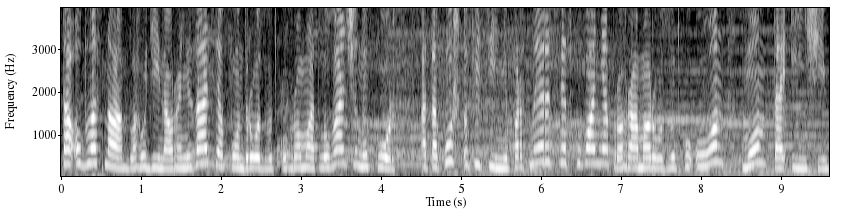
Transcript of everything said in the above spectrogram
та обласна благодійна організація Фонд розвитку громад Луганщини Хорс, а також офіційні партнери святкування, програма розвитку ООН, МОМ та інші.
